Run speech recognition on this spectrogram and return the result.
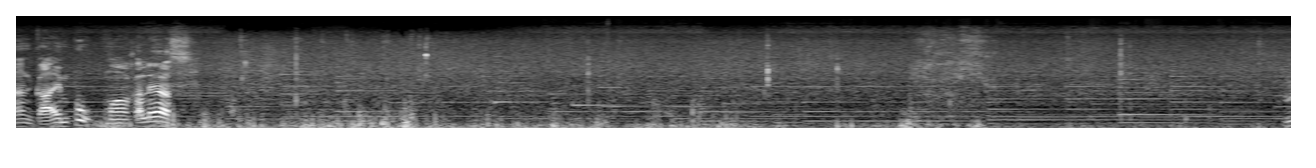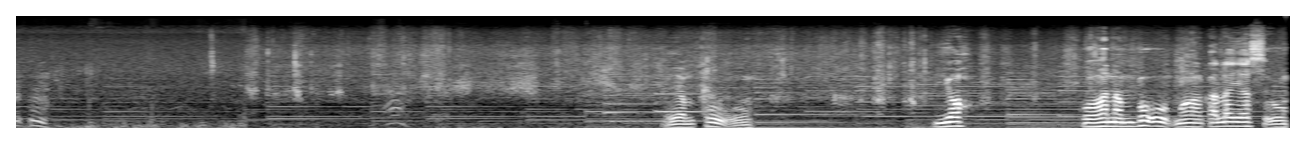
Yan, kain po mga kalayas. Mm-mm. Ayan po oh. Yo. Kuha ng buo mga kalayas oh.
